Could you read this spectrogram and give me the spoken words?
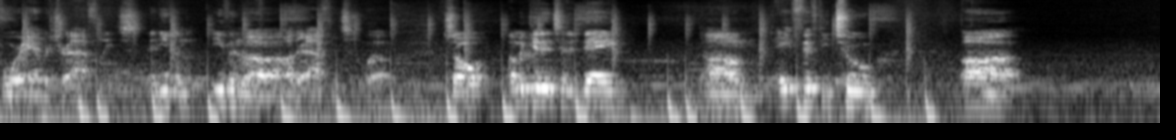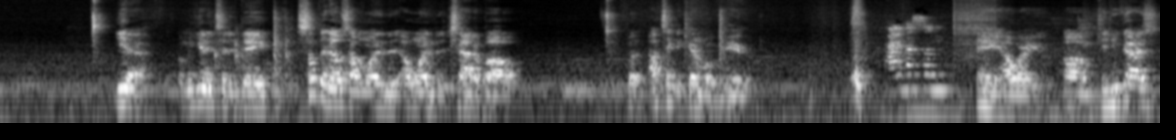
for amateur athletes and even even uh, other athletes as well. So I'm gonna get into the day. Um, 8:52. Uh, yeah, I'm gonna get into the day. Something else I wanted to, I wanted to chat about but I'll take the camera over here. Hi, Hassan. Hey, how are you? Um, can you guys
